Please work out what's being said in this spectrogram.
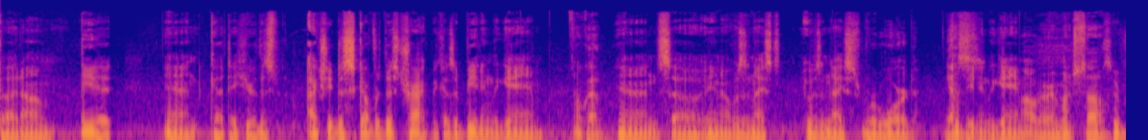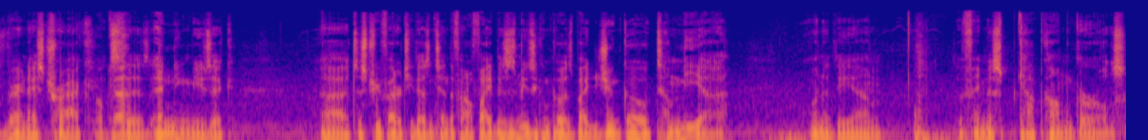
but um, beat it and got to hear this. Actually discovered this track because of beating the game, Okay. and so you know it was a nice it was a nice reward Yes. for beating the game. Oh, very much so. It's a very nice track. Okay. It's the ending music uh, to Street Fighter 2010: The Final Fight. This is music composed by Junko Tamiya, one of the um, the famous Capcom girls.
